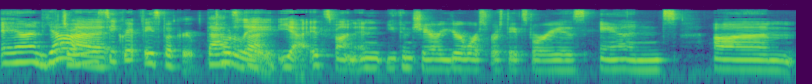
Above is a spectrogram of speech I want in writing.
and yeah. Join the secret Facebook group. That's totally fun. yeah it's fun and you can share your worst first date stories and um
